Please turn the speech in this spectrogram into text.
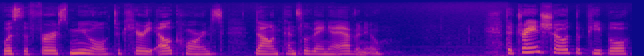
was the first mule to carry elk horns down Pennsylvania Avenue. The train showed the people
